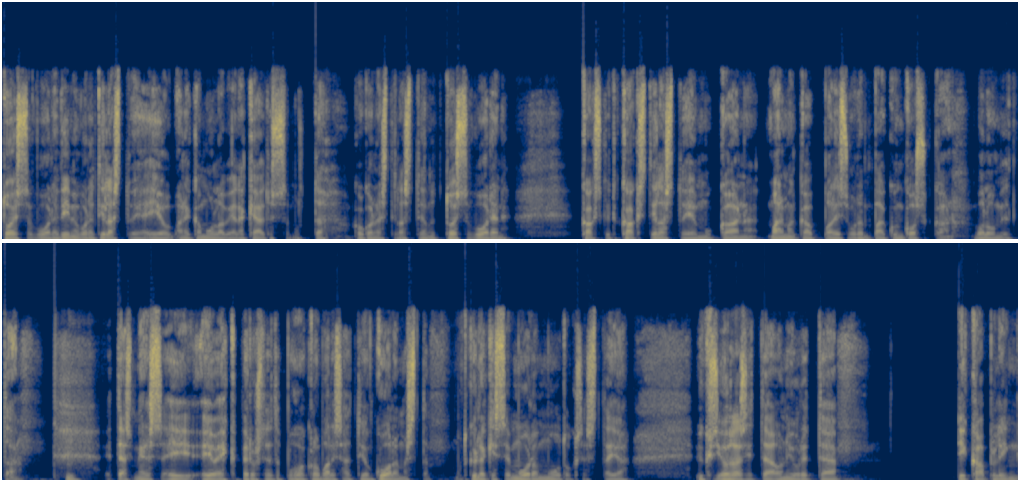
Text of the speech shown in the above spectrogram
toissa vuoden, viime vuoden tilastoja ei ole ainakaan mulla vielä käytössä, mutta kokonaistilastoja, mutta toissa vuoden 22 tilastojen mukaan maailmankauppa oli suurempaa kuin koskaan volyymiltaan. Hmm. Tässä mielessä ei, ei ole ehkä perusteita puhua globalisaation kuolemasta, mutta kylläkin se muodon muutoksesta. Ja yksi osa sitä on juuri tämä decoupling,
